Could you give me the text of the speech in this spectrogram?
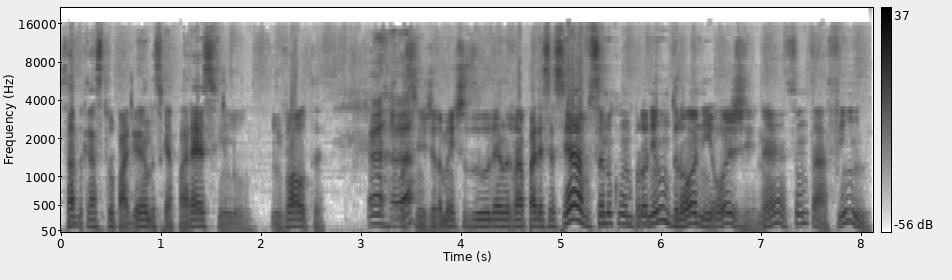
sabe aquelas propagandas que aparecem, Lu, em volta? Aham. Assim, geralmente o do Leandro vai aparecer assim, ah, você não comprou nenhum drone hoje, né? Você não tá afim?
